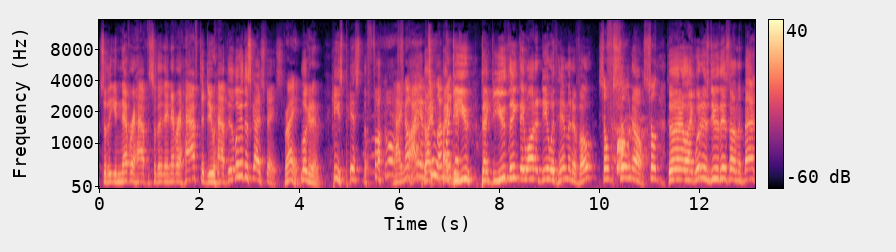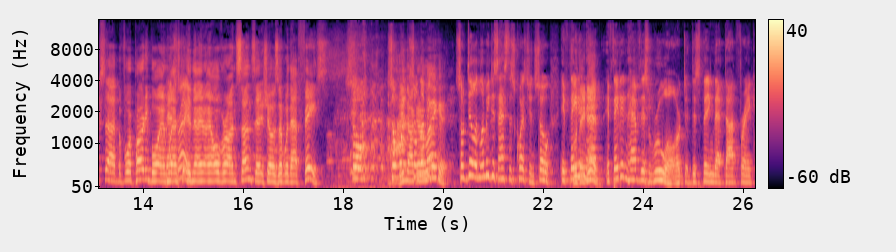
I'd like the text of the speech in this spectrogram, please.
so that you never have, so that they never have to do have. Look at this guy's face. Right. Look at him. He's pissed the fuck off. I know, I am too. I'm like do this. you like? Do you think they want to deal with him in a vote? So- Fuck so- no. so- so they're like, we'll just do this on the backside before Party Boy in West right. and then over on Sunset shows up with that face. So, so what? not so gonna let me- like it. So, Dylan, let me just ask this question. So, if they they didn't have, did. if they didn't have this rule or d- this thing that Dodd Frank,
